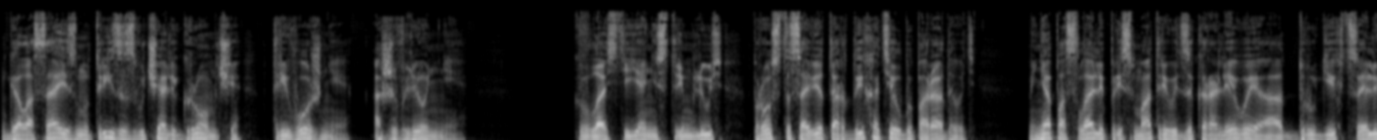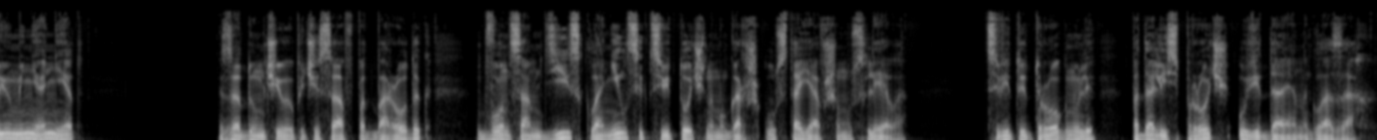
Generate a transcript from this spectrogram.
Голоса изнутри зазвучали громче, тревожнее, оживленнее. К власти я не стремлюсь, просто совет Орды хотел бы порадовать. Меня послали присматривать за королевой, а других целей у меня нет. Задумчиво почесав подбородок, Бвон Самди склонился к цветочному горшку, стоявшему слева. Цветы трогнули, подались прочь, увидая на глазах.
